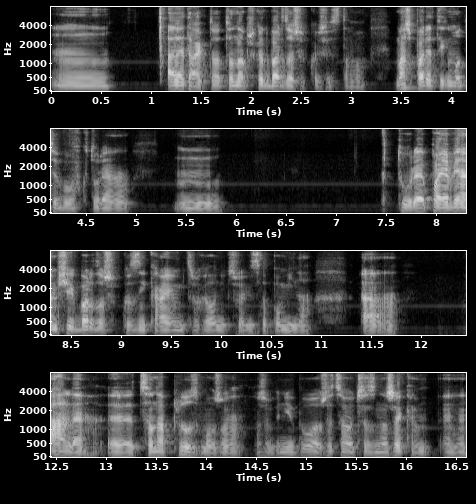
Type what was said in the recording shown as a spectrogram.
Um, ale tak, to, to na przykład bardzo szybko się stało. Masz parę tych motywów, które, mm, które pojawiają się i bardzo szybko znikają i trochę o nich człowiek zapomina. E, ale e, co na plus może, żeby nie było, że cały czas narzekam. E,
